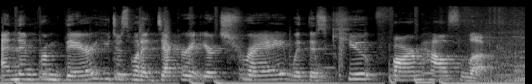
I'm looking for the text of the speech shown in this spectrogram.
And then from there, you just wanna decorate your tray with this cute farmhouse look.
